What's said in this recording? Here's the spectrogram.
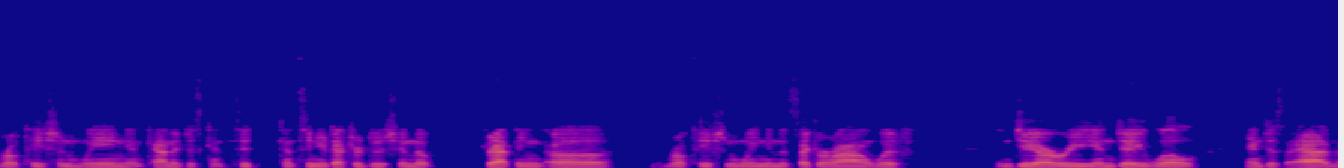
rotation wing and kind of just conti- continue that tradition of drafting a rotation wing in the second round with JRE and J Will and just add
